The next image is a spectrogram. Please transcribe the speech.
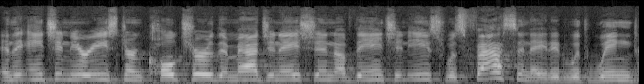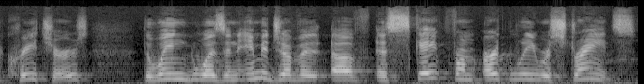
In the ancient Near Eastern culture, the imagination of the ancient East was fascinated with winged creatures. The wing was an image of, a, of escape from earthly restraints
